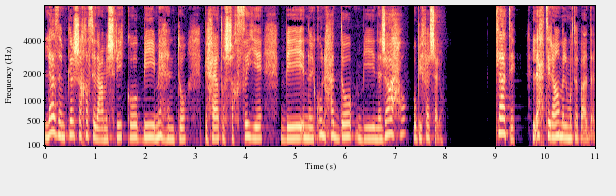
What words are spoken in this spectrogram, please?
لازم كل شخص يدعم شريكه بمهنته بحياته الشخصية بأنه يكون حده بنجاحه وبفشله. ثلاثة الاحترام المتبادل.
